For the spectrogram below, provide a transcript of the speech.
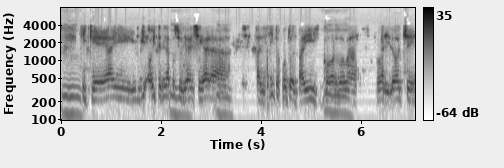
y que hay hoy tenés la posibilidad de llegar a, a distintos puntos del país, Córdoba, Bariloche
